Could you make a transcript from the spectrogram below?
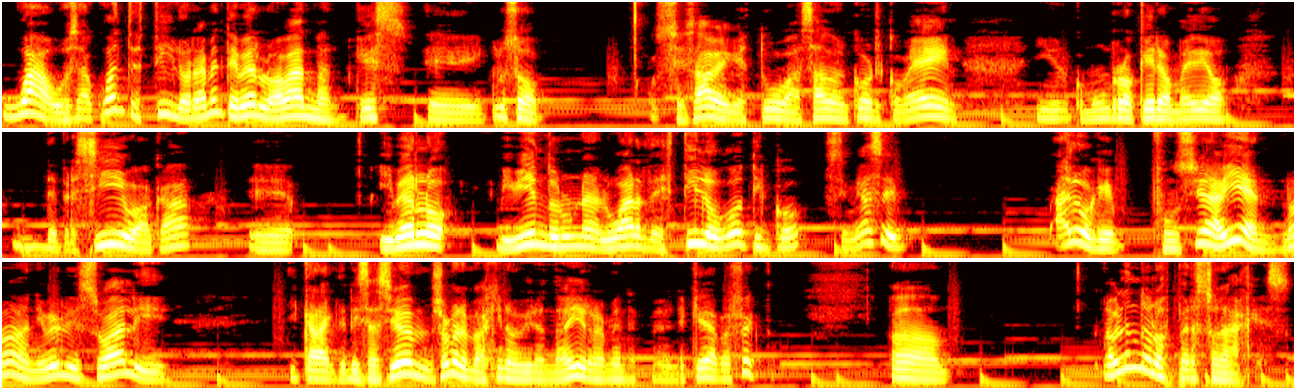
wow, o sea, cuánto estilo. Realmente verlo a Batman, que es eh, incluso se sabe que estuvo basado en Kurt Cobain y como un rockero medio depresivo acá. Eh, y verlo viviendo en un lugar de estilo gótico, se me hace algo que funciona bien, ¿no? A nivel visual y, caracterización, yo me lo imagino viviendo ahí, realmente, me queda perfecto. Ah, hablando de los personajes,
